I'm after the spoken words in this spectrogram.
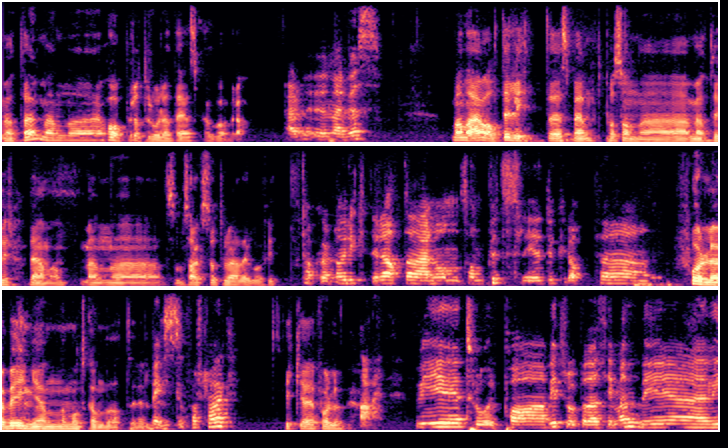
møtet. Men eh, håper og tror at det skal gå bra. Er du nervøs? Man er jo alltid litt eh, spent på sånne møter, det er man. Men som sagt så tror jeg det går fint. Du har ikke hørt noen rykter at det er noen som plutselig dukker opp Foreløpig ingen motkandidater. eller- benkeforslag? Ikke foreløpig. Vi tror på, vi tror på deg, Simen. Vi, vi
